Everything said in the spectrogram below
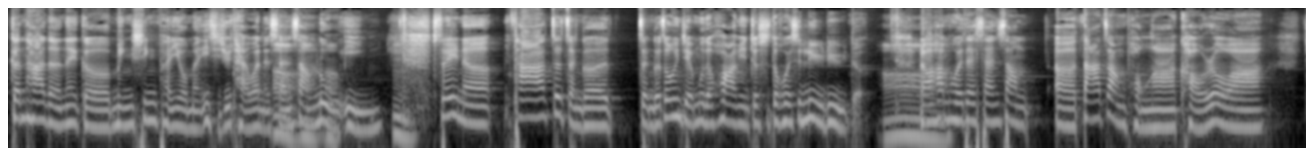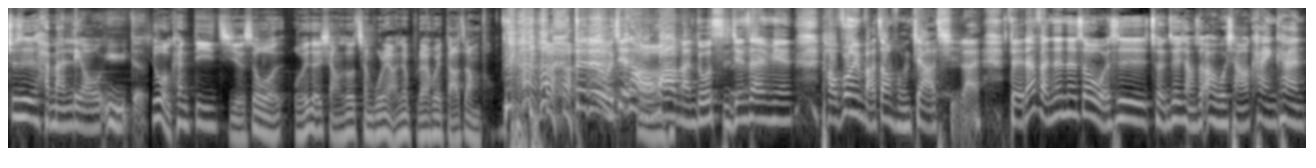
跟他的那个明星朋友们一起去台湾的山上录音，哦哦哦、所以呢，他这整个整个综艺节目的画面就是都会是绿绿的，哦、然后他们会在山上呃搭帐篷啊、烤肉啊。就是还蛮疗愈的。其实我看第一集的时候，我我一直在想说，陈柏霖好像不太会搭帐篷。对对，我记得他好像花了蛮多时间在那边，好不容易把帐篷架起来。对，但反正那时候我是纯粹想说啊，我想要看一看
